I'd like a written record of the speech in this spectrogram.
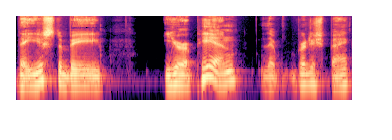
they used to be European, the British bank,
